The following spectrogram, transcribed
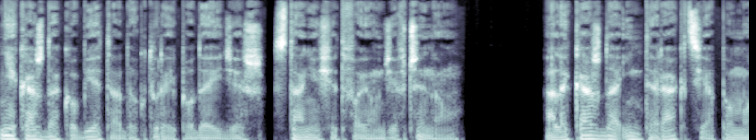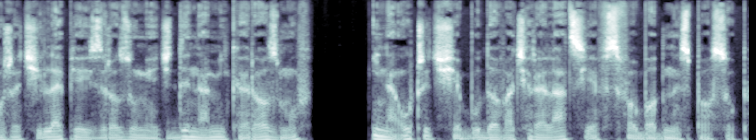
Nie każda kobieta, do której podejdziesz, stanie się Twoją dziewczyną, ale każda interakcja pomoże Ci lepiej zrozumieć dynamikę rozmów i nauczyć się budować relacje w swobodny sposób.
